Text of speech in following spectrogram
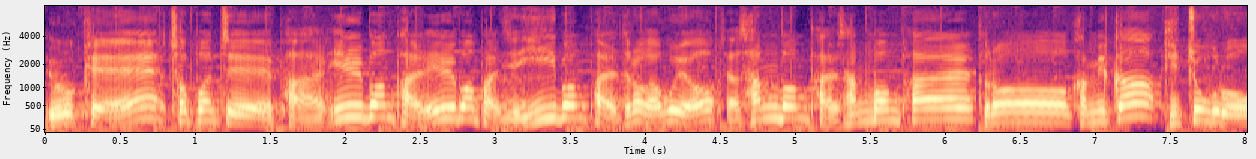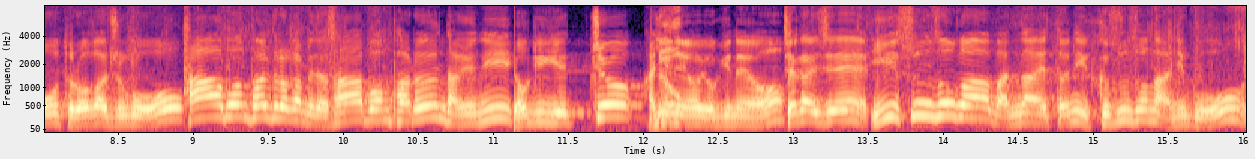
이렇게 첫 번째 팔, 1번 팔, 1번 팔, 이제 2번 팔 들어가고요. 자, 3번 팔, 3번 팔 들어갑니까? 뒤쪽으로 들어가주고 4번 팔 들어갑니다. 4번 팔은 당연히 여기겠죠? 아니네요, 여기네요. 제가 이제 이 순서가 맞나 했더니 그 순서는 아니고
